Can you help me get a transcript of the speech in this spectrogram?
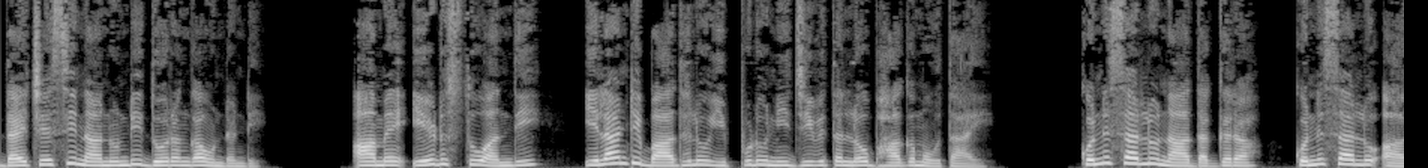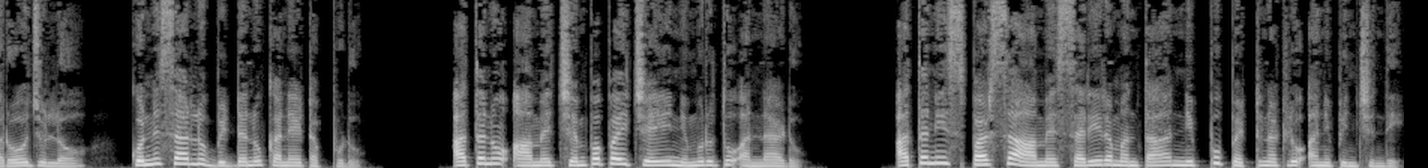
దయచేసి నా నుండి దూరంగా ఉండండి. ఆమె ఏడుస్తూ అంది ఇలాంటి బాధలు ఇప్పుడు నీ జీవితంలో భాగమవుతాయి. కొన్నిసార్లు నా దగ్గర కొన్నిసార్లు ఆ రోజుల్లో కొన్నిసార్లు బిడ్డను కనేటప్పుడు. అతను ఆమె చెంపపై చేయి నిమురుతూ అన్నాడు. అతని స్పర్శ ఆమె శరీరమంతా నిప్పు పెట్టినట్లు అనిపించింది.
